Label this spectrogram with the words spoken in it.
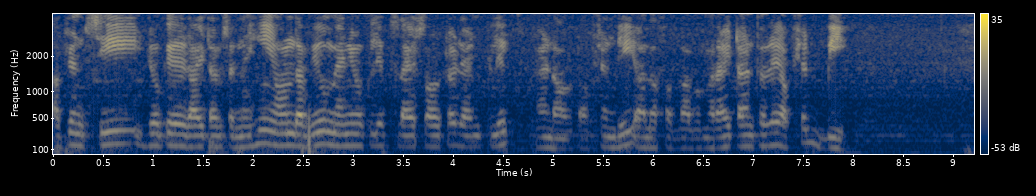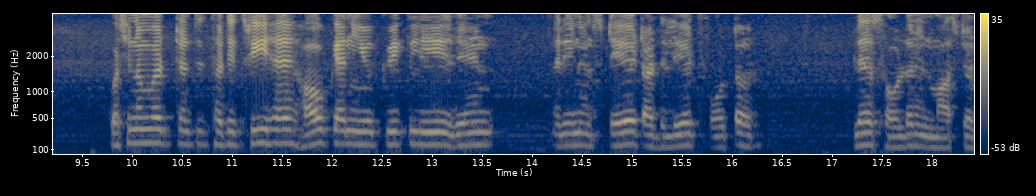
option C जो कि राइट आंसर नहीं on the view menu click slide sorted and click handout option D all of हमारा राइट आंसर है option B question number thirty three है. हाउ कैन यू क्विकली रेन रीन स्टेट और delete photo placeholder in master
